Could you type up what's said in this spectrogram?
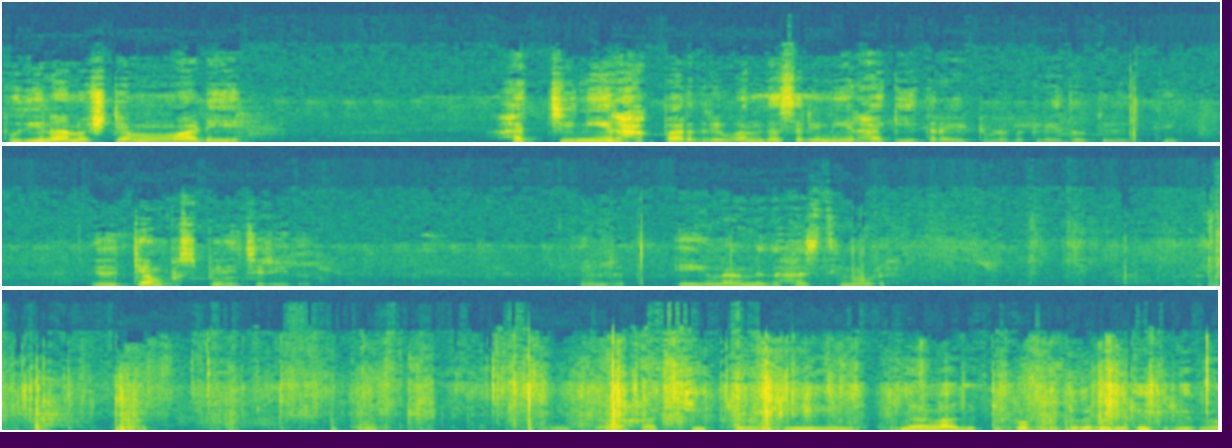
ಪುದೀನಾನು ಸ್ಟೆಮ್ ಮಾಡಿ ಹಚ್ಚಿ ನೀರು ಹಾಕ್ಬಾರ್ದು ರೀ ಒಂದೇ ಸರಿ ನೀರು ಹಾಕಿ ಈ ಥರ ಇಟ್ಟು ಬಿಡ್ಬೇಕು ರೀ ಇದು ತಿಳಿದೈತಿ ಇದು ಕೆಂಪು ಸ್ಪಿನಿಚ್ ರೀ ಇದು. ಏನ್ರಿ ಈಗ ನಾನು ಇದು ಹಚ್ತೀನಿ ನೋಡ್ರಿ. ಹಚ್ಚಿ ತುರುಕಿ ನೆಳ್ಳಾಗಿಟ್ಟು ದೊಡ್ಡದು ಬೆಳಿತೈತಿ ರೀ ಇದು.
